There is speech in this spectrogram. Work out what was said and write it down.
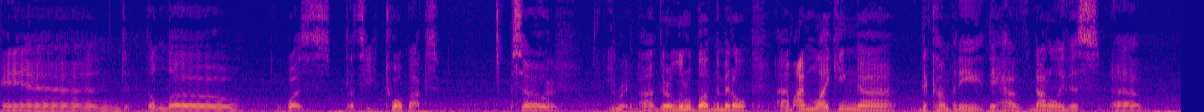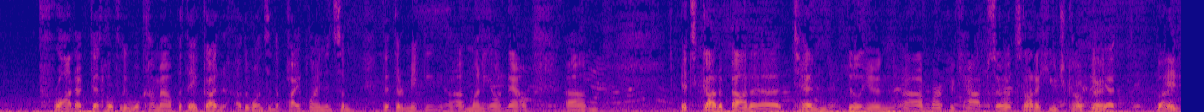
and the low was let's see, 12 bucks. So Okay. Right. um, they're a little above the middle. Um, I'm liking uh, the company. They have not only this. Product that hopefully will come out, but they've got other ones in the pipeline and some that they're making uh, money on now. Um, it's got about a 10 billion uh, market cap, so it's not a huge company Okay. yet. But and,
